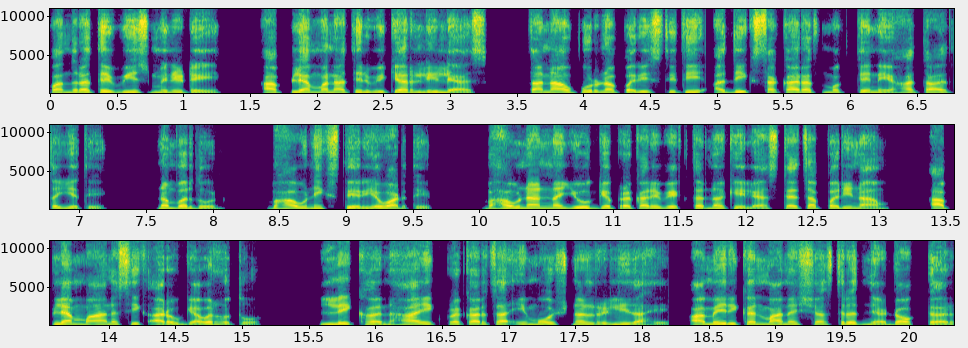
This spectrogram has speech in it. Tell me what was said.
पंधरा ते वीस मिनिटे आपल्या मनातील विचार लिहिल्यास तणावपूर्ण परिस्थिती अधिक सकारात्मकतेने हाताळता येते. नंबर दोन भावनिक स्थैर्य वाढते. भावनांना योग्य प्रकारे व्यक्त न केल्यास त्याचा परिणाम आपल्या मानसिक आरोग्यावर होतो. लेखन हा एक प्रकारचा इमोशनल रिलीज आहे. अमेरिकन मानसशास्त्रज्ञ डॉक्टर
